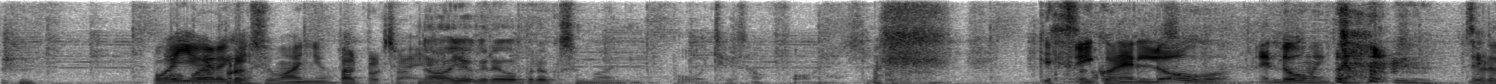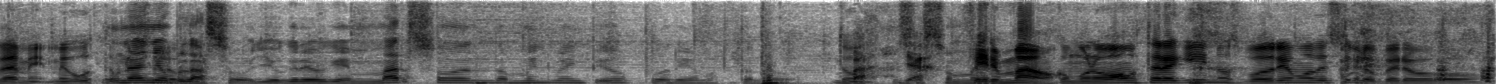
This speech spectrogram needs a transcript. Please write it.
puede ¿O llegar para el próximo año? Para el próximo año. No, yo creo próximo año. Pucha, que son fome. Y con el logo. El logo me encanta. De verdad, me, me gusta. Un año logo. plazo. Yo creo que en marzo del 2022 podríamos tenerlo. Toma, ya, firmado. Como no vamos a estar aquí, nos podremos decirlo, pero.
